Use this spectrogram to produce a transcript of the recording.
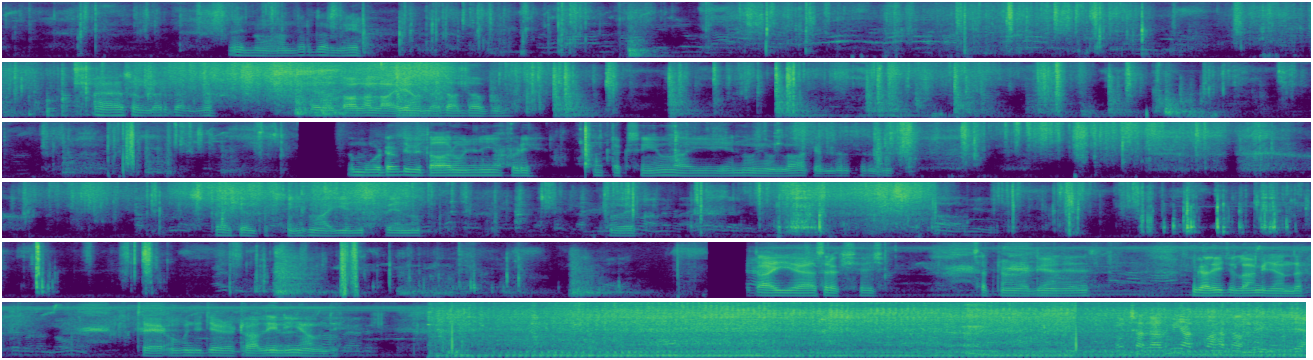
ਇਹਨੂੰ ਹੁਣ ਅੰਦਰ ਧਰਨੇ ਐ ਸੁੰਦਰ ਧਰਨਾ ਇਹਦਾ ਤਾਲਾ ਲਾਇਆ ਹੁੰਦਾ ਦਾਦਾ ਬੂ ਮੋਟਰ ਦੀ ਵੀ ਤਾਰ ਹੋ ਜਣੀ ਆ ਫੜੀ। ਆ ਤਕਸੀਮ ਲਾਈ ਹੈ ਇਹਨੂੰ ਵੀ ਹੁਣ ਲਾ ਕੇ ਅੰਦਰ ਕਰਨੀ ਸਪੈਸ਼ਲ ਤਕਸੀਮ ਆਈ ਹੈ ਜਿਸ ਪੇ ਤਾਈ ਐ ਸੁਰੱਖਿਆ ਚ। ਸੱਟਣ ਲੱਗੇ ਨੇ ਗਲੀ ਚ ਲੰਘ ਜਾਂਦਾ। ਤੇ ਉਂਝ ਜਿਹੜੇ ਟਰਾਲੀ ਨਹੀਂ ਆਉਂਦੀ। ਉਹ ਛਲਾਜ਼ਮੀ ਆਤਮਾ ਹਟਾਉਂਦੇ ਜੀ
